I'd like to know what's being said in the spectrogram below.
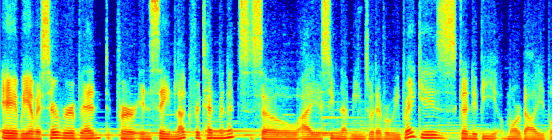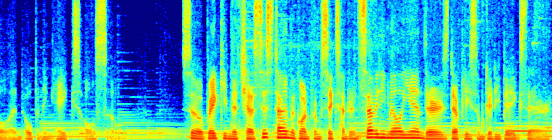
And we have a server event for insane luck for 10 minutes, so I assume that means whatever we break is going to be more valuable and opening eggs also. So breaking the chest this time, we're going from 670 million. There's definitely some goodie bags there.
